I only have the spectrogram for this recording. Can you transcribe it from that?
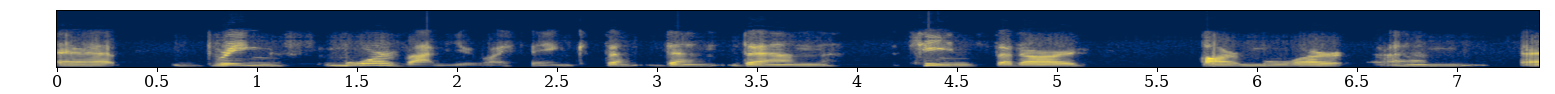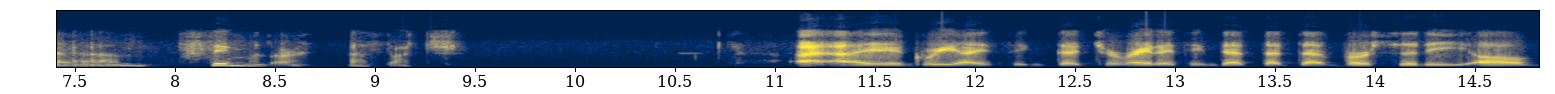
uh, brings more value, I think, than than, than teams that are are more um, um, similar as such. I, I agree. I think that you're right. I think that that diversity of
